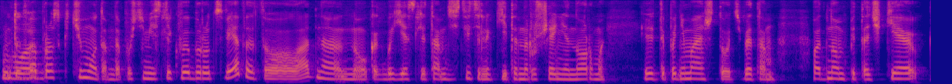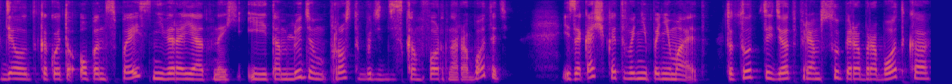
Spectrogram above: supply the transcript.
ну, вот. Тут вопрос к чему? Там, допустим, если к выбору цвета, то ладно, но как бы если там действительно какие-то нарушения нормы, или ты понимаешь, что у тебя там в одном пятачке делают какой-то open space невероятный, и там людям просто будет дискомфортно работать, и заказчик этого не понимает то тут идет прям супер обработка,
